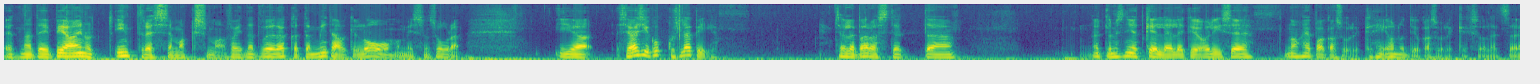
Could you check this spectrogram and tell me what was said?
et nad ei pea ainult intresse maksma, vaid nad võivad hakata midagi looma, mis on suurem. Ja see asi kukkus läbi. sellepärast, et äh, ütleme siis nii, et kellelegi oli see noh, ebakasulik, ei olnud ju kasulik, eks ole, et see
